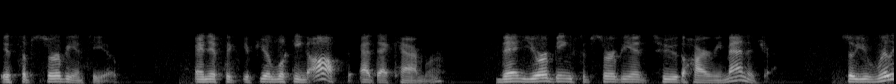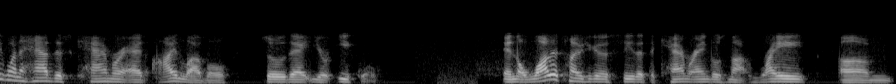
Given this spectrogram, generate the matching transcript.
is subservient to you. And if the, if you're looking up at that camera, then you're being subservient to the hiring manager. So you really want to have this camera at eye level so that you're equal. And a lot of times you're going to see that the camera angle is not right. Um,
